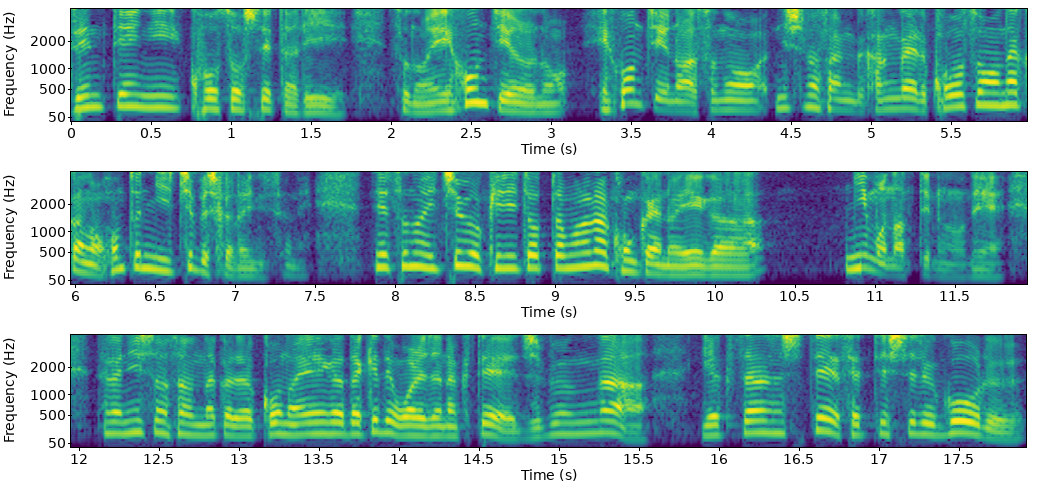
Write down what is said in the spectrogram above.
前提に構想してたり、その絵本っていうの、絵本っていうのはその西野さんが考える構想の中の本当に一部しかないんですよね。で、その一部を切り取ったものが今回の映画にもなってるので、だから西野さんの中ではこの映画だけで終わりじゃなくて、自分が逆算して設定してるゴール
